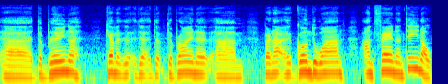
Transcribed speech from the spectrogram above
uh, De Bruyne, Kevin, De, De, De, Bruyne, um, Bernard, uh, Gundogan and Fernandinho,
